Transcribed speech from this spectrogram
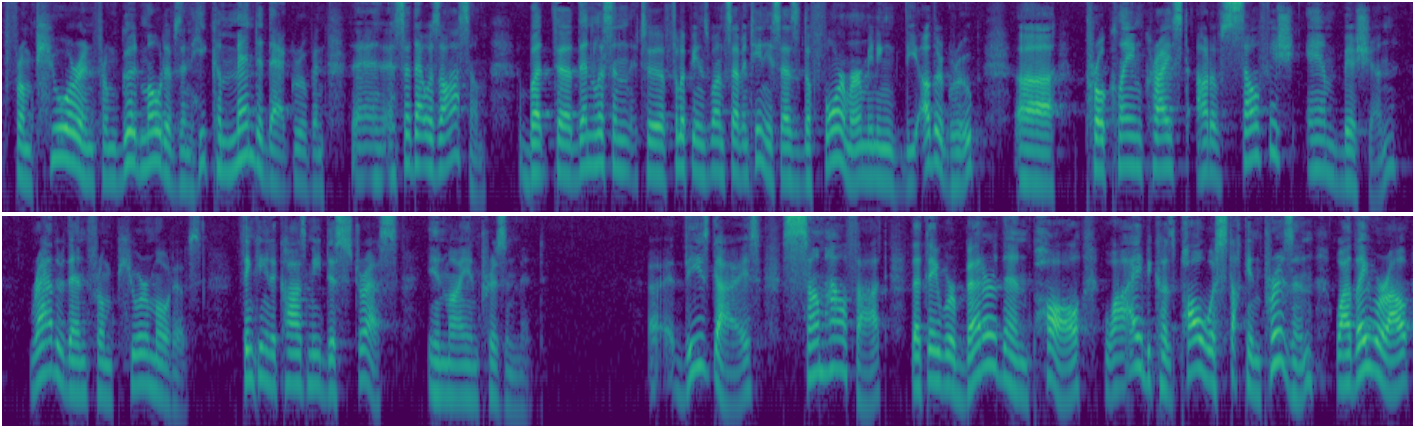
from pure and from good motives, and he commended that group and, and said that was awesome. But uh, then listen to Philippians 1.17. He says, the former, meaning the other group, uh, proclaim Christ out of selfish ambition rather than from pure motives, thinking to cause me distress in my imprisonment. Uh, these guys somehow thought that they were better than Paul. Why? Because Paul was stuck in prison while they were out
